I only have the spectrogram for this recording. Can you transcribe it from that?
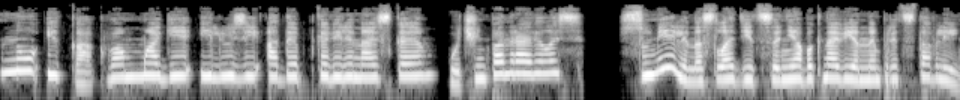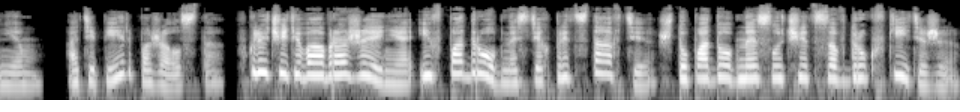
Ну и как вам магия иллюзий, адептка Велинайская? Очень понравилось? Сумели насладиться необыкновенным представлением? А теперь, пожалуйста, включите воображение и в подробностях представьте, что подобное случится вдруг в Китеже.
